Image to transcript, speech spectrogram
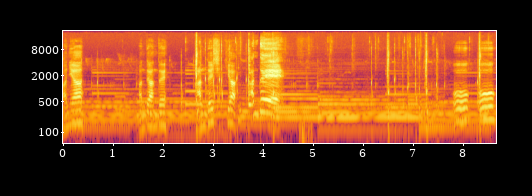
아니야 안돼 안돼. 안돼 시키야. 안돼! 오오.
